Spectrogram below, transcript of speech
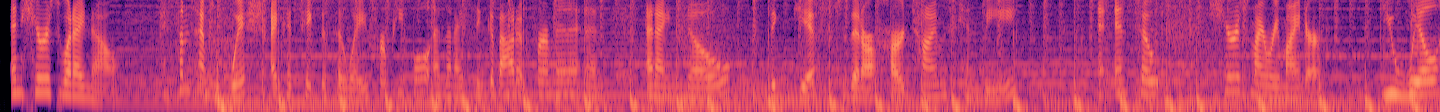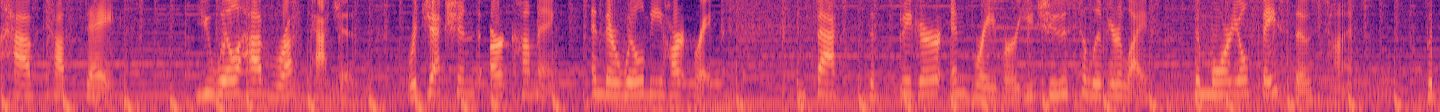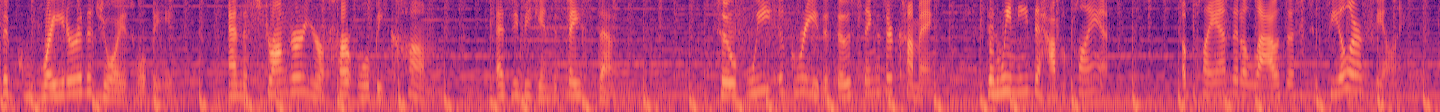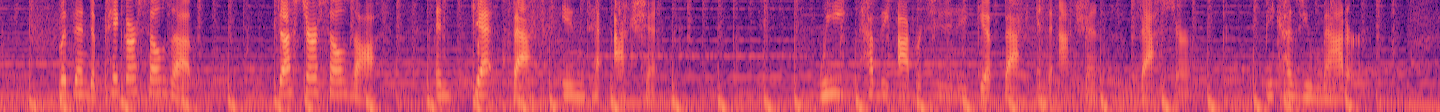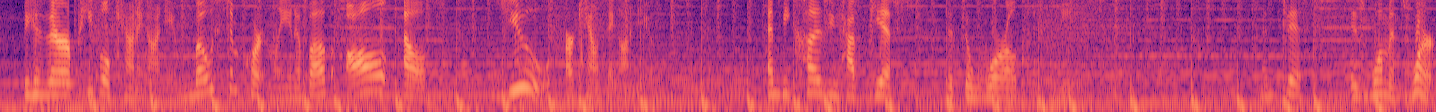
And here's what I know I sometimes wish I could take this away for people, and then I think about it for a minute and, and I know the gift that our hard times can be. And, and so here's my reminder you will have tough days, you will have rough patches, rejections are coming, and there will be heartbreaks. In fact, the bigger and braver you choose to live your life, the more you'll face those times. But the greater the joys will be, and the stronger your heart will become as you begin to face them. So, if we agree that those things are coming, then we need to have a plan. A plan that allows us to feel our feelings, but then to pick ourselves up, dust ourselves off, and get back into action. We have the opportunity to get back into action faster because you matter. Because there are people counting on you. Most importantly, and above all else, you are counting on you. And because you have gifts that the world needs. And this is woman's work.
